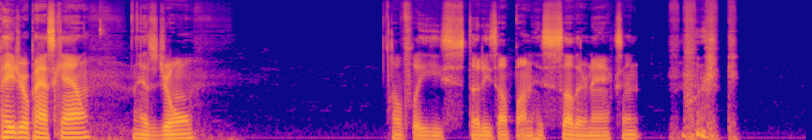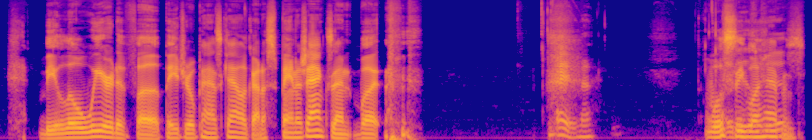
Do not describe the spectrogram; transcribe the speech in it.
Pedro Pascal as Joel. Hopefully, he studies up on his southern accent. Be a little weird if uh, Pedro Pascal got a Spanish accent, but Hey man, we'll it see what happens. is.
